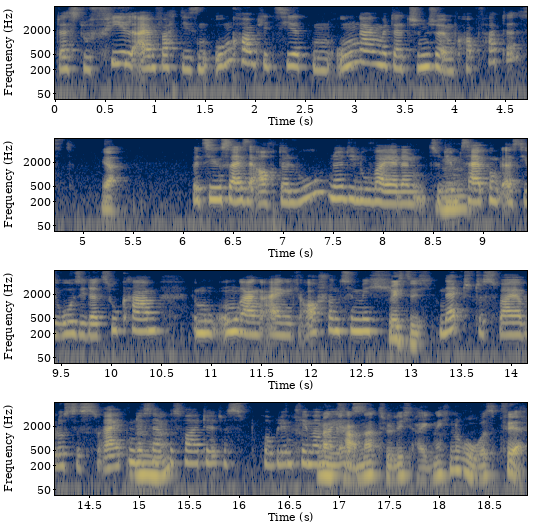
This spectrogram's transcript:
dass du viel einfach diesen unkomplizierten Umgang mit der Ginger im Kopf hattest. Ja. Beziehungsweise auch der Lu. Ne? Die Lu war ja dann zu Mhm. dem Zeitpunkt, als die Rosi dazu kam, im Umgang eigentlich auch schon ziemlich Richtig. nett. Das war ja bloß das Reiten, das ja Mhm. bis heute das Problemthema Und dann ihr kam ist. natürlich eigentlich ein rohes Pferd.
